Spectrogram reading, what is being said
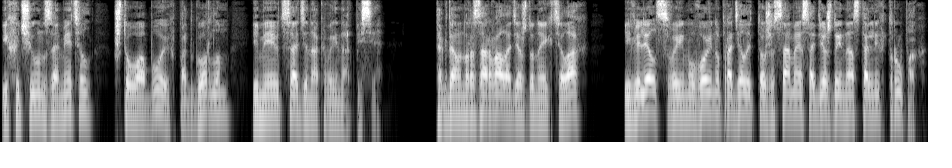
и Хачиун заметил, что у обоих под горлом имеются одинаковые надписи. Тогда он разорвал одежду на их телах и велел своему воину проделать то же самое с одеждой на остальных трупах.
